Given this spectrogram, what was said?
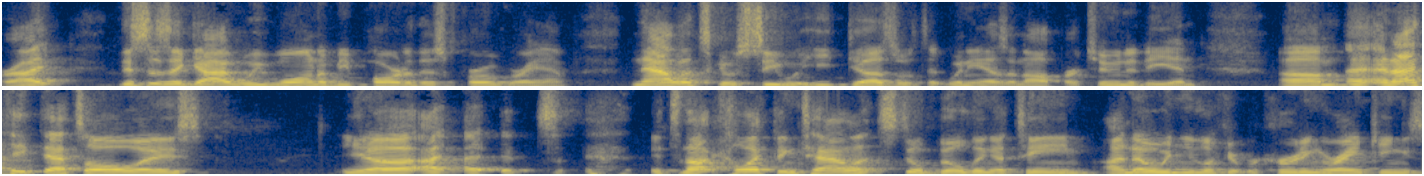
right? This is a guy we want to be part of this program. Now let's go see what he does with it when he has an opportunity. And um, and I think that's always, you know, I, I, it's it's not collecting talent, still building a team. I know when you look at recruiting rankings,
